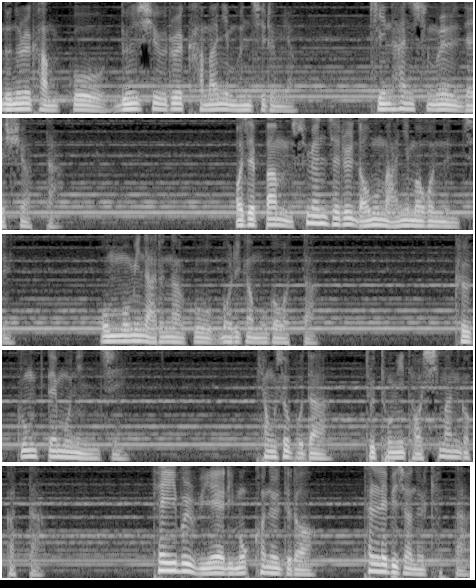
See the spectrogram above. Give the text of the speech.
눈을 감고 눈시울을 가만히 문지르며 긴 한숨을 내쉬었다. 어젯밤 수면제를 너무 많이 먹었는지 온몸이 나른하고 머리가 무거웠다. 그 꿈 때문인지 평소보다 두통이 더 심한 것 같다. 테이블 위에 리모컨을 들어 텔레비전을 켰다.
